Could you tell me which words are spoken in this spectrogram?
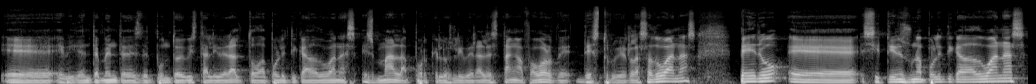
eh, evidentemente, desde el punto de vista liberal, toda política de aduanas es mala porque los liberales están a favor de destruir las aduanas, pero eh, si tienes una política de aduanas,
